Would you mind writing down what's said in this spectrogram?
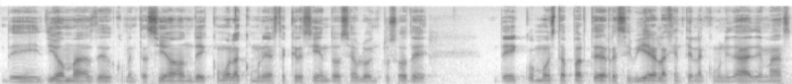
de idiomas, de documentación, de cómo la comunidad está creciendo, se habló incluso de de cómo esta parte de recibir a la gente en la comunidad y demás.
